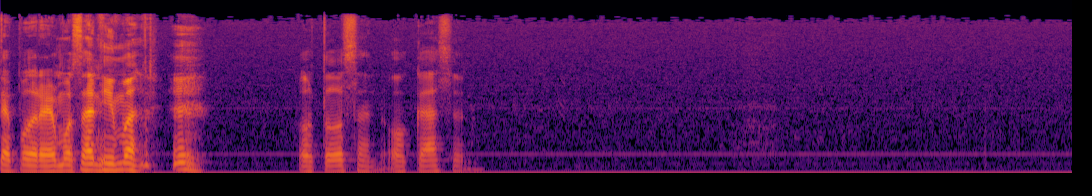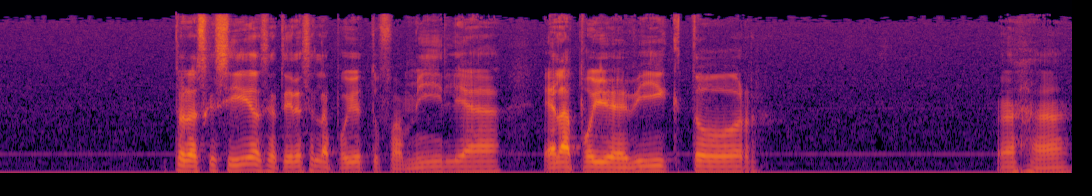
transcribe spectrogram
Te podremos animar. o Tosan, o Kazan. Pero es que sí, o sea, tienes el apoyo de tu familia, el apoyo de Víctor. Ajá.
